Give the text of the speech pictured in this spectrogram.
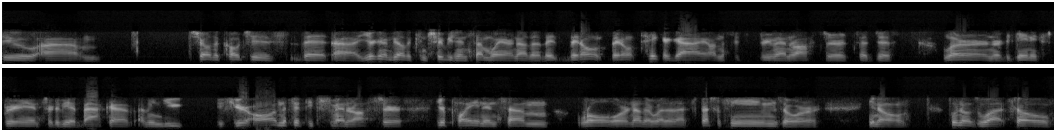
to um, show the coaches that uh, you're going to be able to contribute in some way or another. They they don't they don't take a guy on the 53 man roster to just learn or to gain experience or to be a backup. I mean, you if you're on the 53 man roster, you're playing in some role or another, whether that's special teams or you know who knows what. So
